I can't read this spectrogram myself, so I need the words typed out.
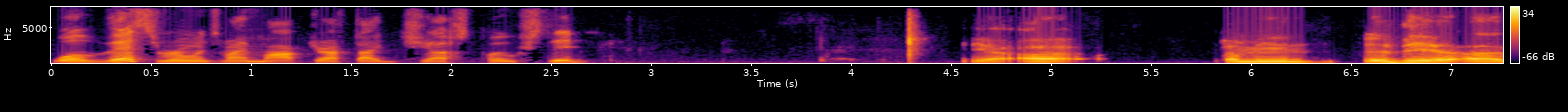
well, this ruins my mock draft I just posted. Yeah. I. I mean, it'd be. A, I.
